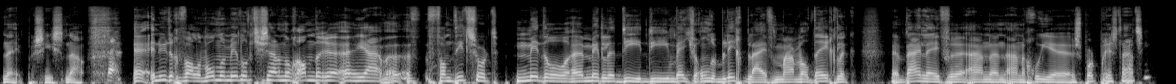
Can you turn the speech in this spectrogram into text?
Nee, precies. Nou, nee. uh, in ieder geval een wondermiddeltje. Zijn er nog andere uh, ja, uh, van dit soort middel, middelen die, die een beetje onderbelicht blijven, maar wel degelijk bijleveren aan een, aan een goede sportprestatie?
